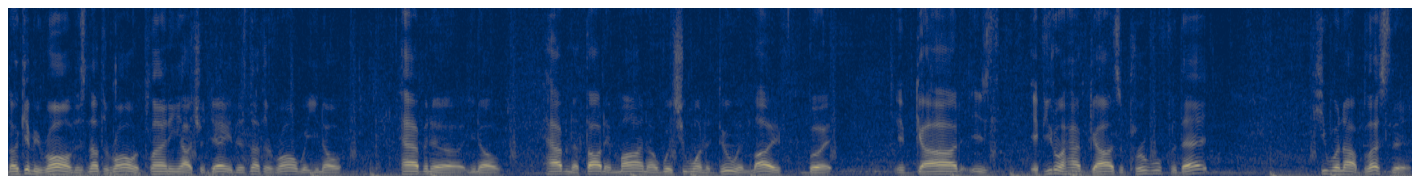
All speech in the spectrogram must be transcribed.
Don't get me wrong. There's nothing wrong with planning out your day. There's nothing wrong with, you know, having a, you know, having a thought in mind on what you want to do in life. But if God is, if you don't have God's approval for that, he will not bless that.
